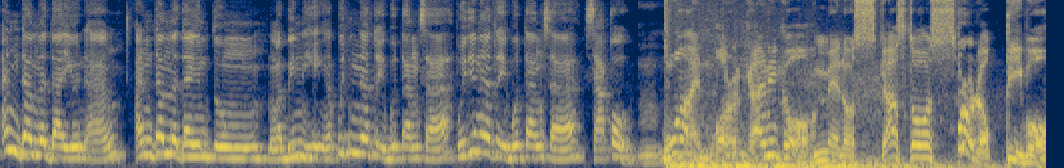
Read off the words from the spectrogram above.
andam na dayon ang andam na dayon tong mga binhi nga pwede na to ibutang sa pwede na to ibutang sa sako. Juan Organico. Menos gastos. Produktibo.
